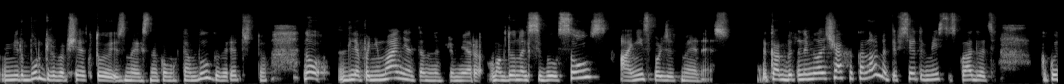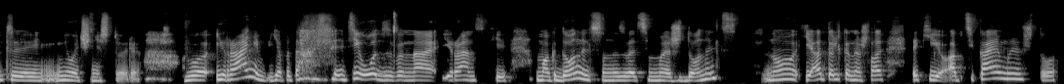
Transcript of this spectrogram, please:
Мирбургер вообще, кто из моих знакомых там был, говорят, что... Ну, для понимания, там, например, в Макдональдсе был соус, а они используют майонез как бы на мелочах экономят, и все это вместе складывается в какую-то не очень историю. В Иране я пыталась найти отзывы на иранский Макдональдс, он называется Мэш Дональдс, но я только нашла такие обтекаемые, что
